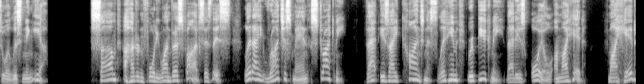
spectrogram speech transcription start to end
to a listening ear. Psalm 141, verse 5 says this Let a righteous man strike me. That is a kindness. Let him rebuke me. That is oil on my head. My head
